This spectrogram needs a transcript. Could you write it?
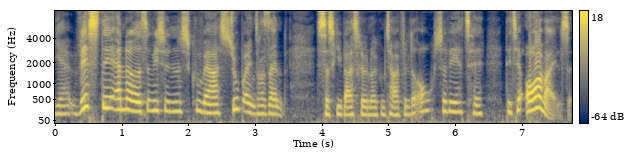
ja, hvis det er noget, som vi synes kunne være super interessant, så skal I bare skrive noget i kommentarfeltet, og så vil jeg tage det til overvejelse.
